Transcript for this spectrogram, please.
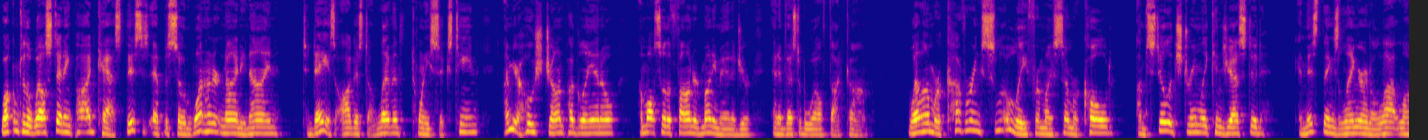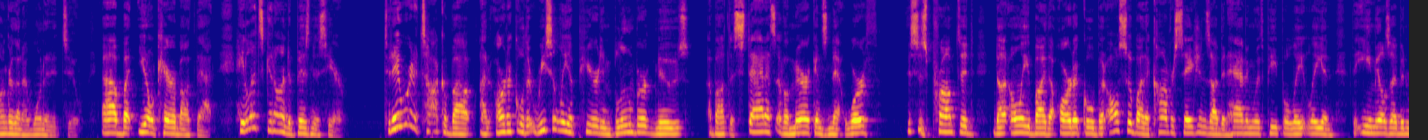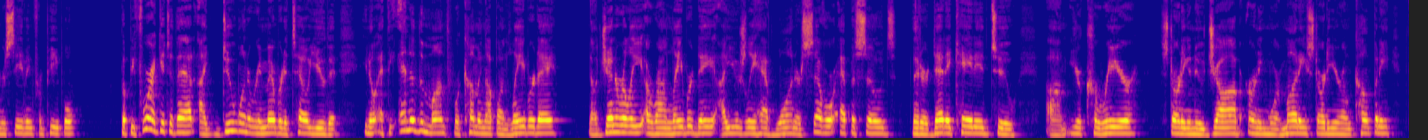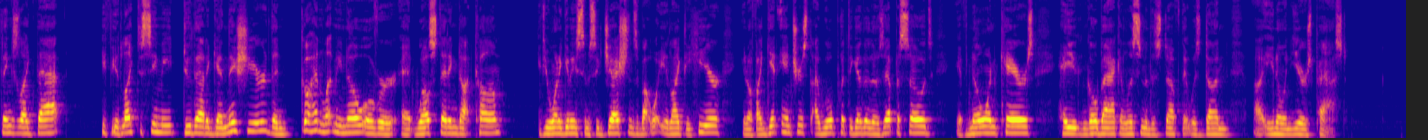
Welcome to the Wealthsteading Podcast. This is episode 199. Today is August 11th, 2016. I'm your host, John Pugliano. I'm also the founder and money manager at investablewealth.com. While I'm recovering slowly from my summer cold, I'm still extremely congested, and this thing's lingering a lot longer than I wanted it to. Uh, but you don't care about that. Hey, let's get on to business here. Today we're going to talk about an article that recently appeared in Bloomberg News about the status of Americans' net worth. This is prompted not only by the article, but also by the conversations I've been having with people lately and the emails I've been receiving from people. But before I get to that, I do want to remember to tell you that, you know, at the end of the month, we're coming up on Labor Day. Now, generally around Labor Day, I usually have one or several episodes that are dedicated to um, your career, starting a new job, earning more money, starting your own company, things like that. If you'd like to see me do that again this year, then go ahead and let me know over at wealthsteading.com. If you want to give me some suggestions about what you'd like to hear, you know, if I get interest, I will put together those episodes. If no one cares, hey, you can go back and listen to the stuff that was done, uh, you know, in years past.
